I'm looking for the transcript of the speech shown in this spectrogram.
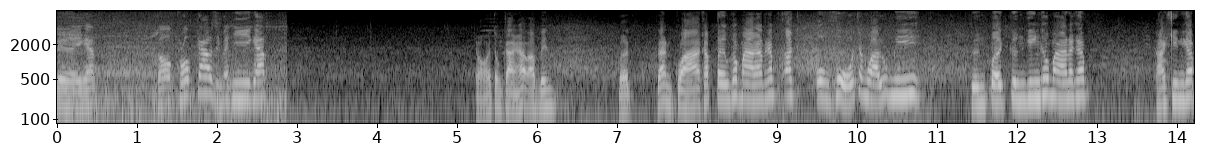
เลยครับ ก็ครบ 90 นาทีครับจ่อไว้ตรงกลางครับอาเบนเปิดด้านขวาครับเติมเข้ามากันครับอะโอ้โห จังหวะลูกนี้กึ่งเปิดกึ่งยิงเข้ามานะครับหาคินครับ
